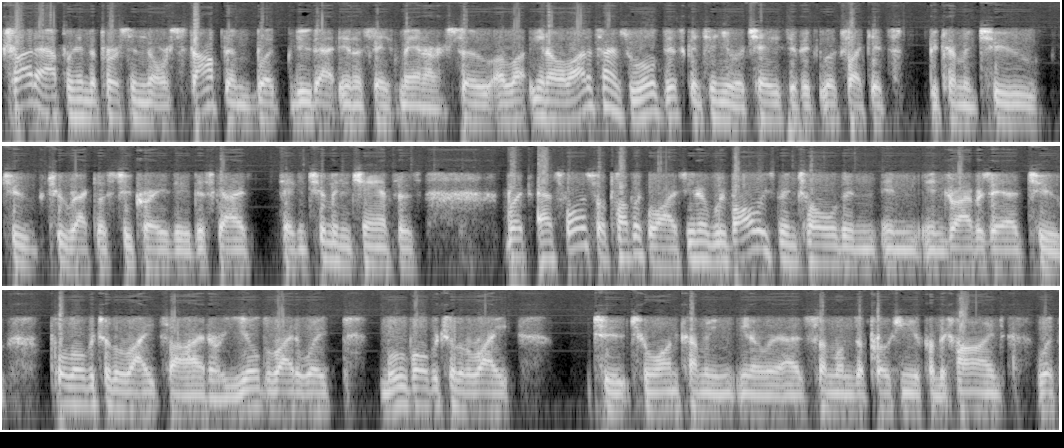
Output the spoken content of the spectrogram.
try to apprehend the person or stop them, but do that in a safe manner. So a lot, you know, a lot of times we'll discontinue a chase if it looks like it's becoming too, too, too reckless, too crazy. This guy's taking too many chances. But as far as for public wise, you know, we've always been told in, in, in driver's ed to pull over to the right side or yield right of way, move over to the right to, to oncoming, you know, as someone's approaching you from behind with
